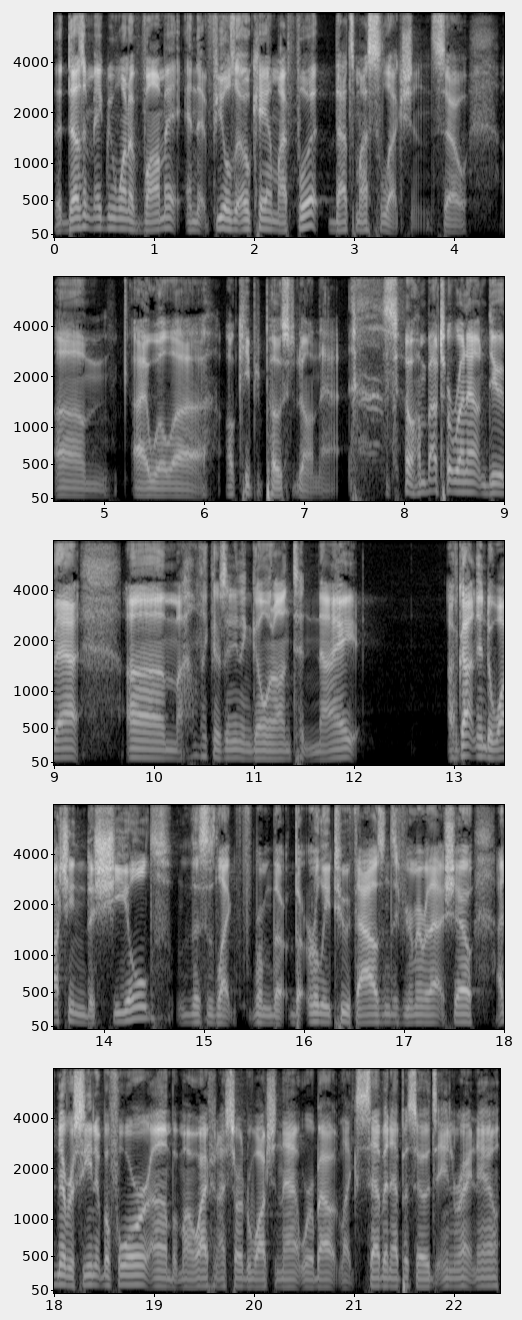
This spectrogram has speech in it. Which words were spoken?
that doesn't make me want to vomit and that feels okay on my foot, that's my selection. So um, I will. Uh, I'll keep you posted on that. so I'm about to run out and do that. Um, I don't think there's anything going on tonight. I've gotten into watching The Shield. This is like from the, the early 2000s, if you remember that show. I'd never seen it before, um, but my wife and I started watching that. We're about like seven episodes in right now.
